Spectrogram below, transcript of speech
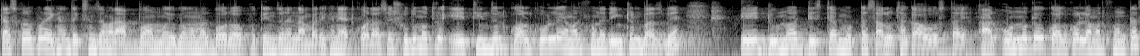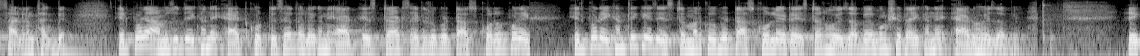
টাচ করার পরে এখানে দেখছেন যে আমার আব্বু, আম্মু এবং আমার বড় আপু তিনজনের নাম্বার এখানে অ্যাড করা আছে। শুধুমাত্র এই তিনজন কল করলে আমার ফোনে রিংটোন বাজবে। এই ডু নট ডিস্টার্ব মোডটা চালু থাকা অবস্থায়। আর অন্য কেউ কল করলে আমার ফোনটা সাইলেন্ট থাকবে। এরপরে আমি যদি এখানে অ্যাড করতে চাই, তাহলে এখানে অ্যাড স্টার্টস এটার উপরে টাচ করার পরে এরপরে এখান থেকে যে স্টার মার্কের উপরে টাচ করলে এটা স্টার হয়ে যাবে এবং সেটা এখানে অ্যাড হয়ে যাবে। এই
